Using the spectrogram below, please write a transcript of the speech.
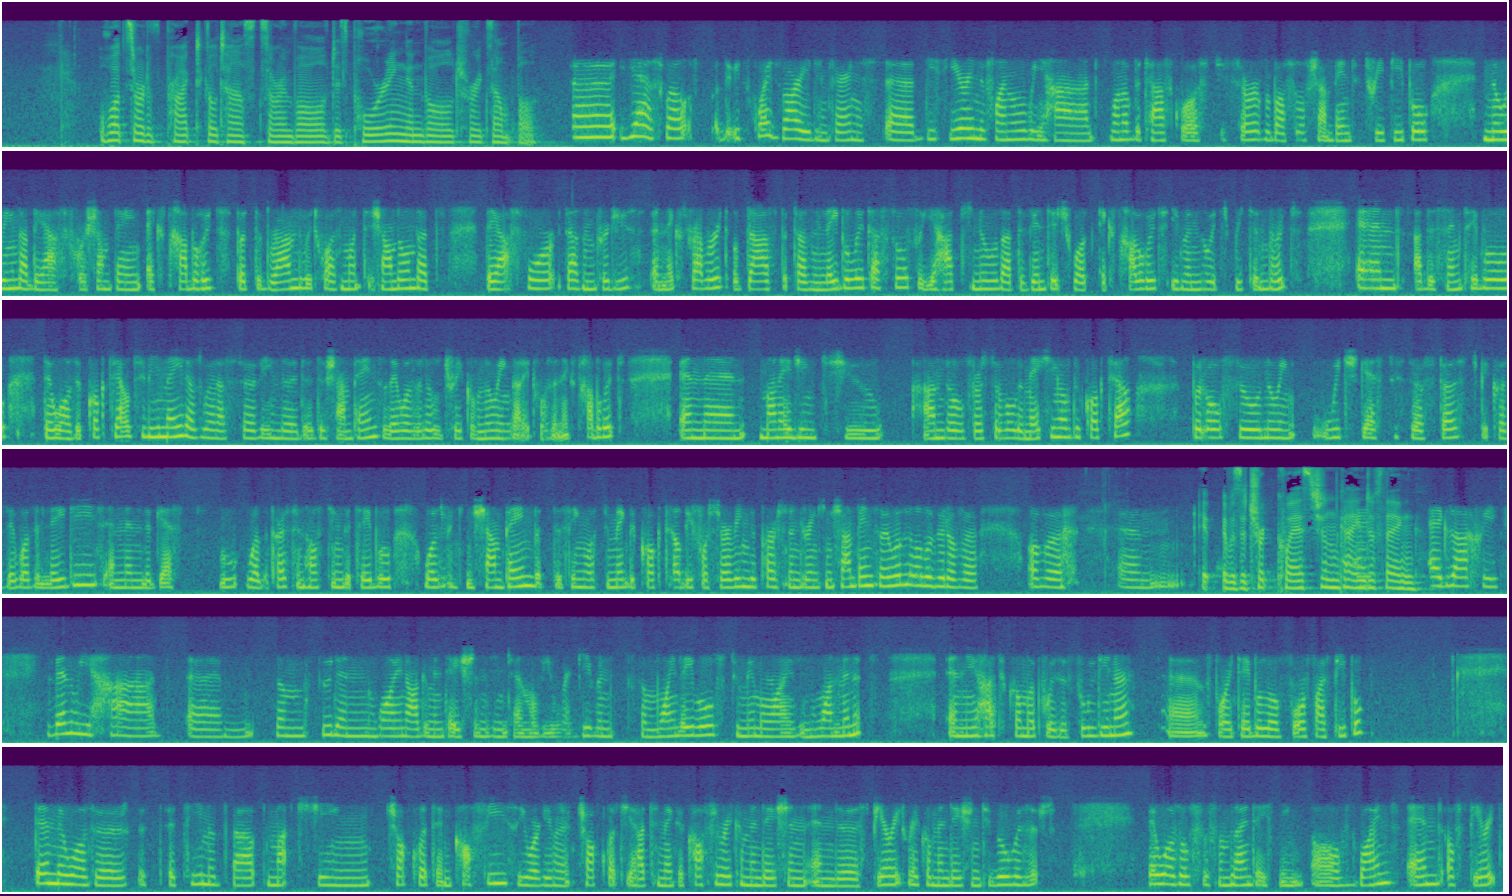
What sort of practical tasks are involved? Is pouring involved, for example? Uh, yes, well, it's quite varied in fairness. Uh, this year in the final, we had one of the tasks was to serve a bottle of champagne to three people, knowing that they asked for champagne extra brut, but the brand, which was Moët Chandon, that they asked for doesn't produce an extra brut, or does but doesn't label it as so. So you had to know that the vintage was extra brut, even though it's written brut. And at the same table, there was a cocktail to be made as well as serving the, the, the champagne. So there was a little trick of knowing that it was an extra brut, and then managing to handle first of all the making of the cocktail but also knowing which guest to serve first because there was a ladies and then the guests who, well, the person hosting the table was drinking champagne, but the thing was to make the cocktail before serving the person drinking champagne. So it was a little bit of a, of a. Um, it, it was a trick question kind of thing. Exactly. Then we had um, some food and wine argumentations in terms of you were given some wine labels to memorize in one minute, and you had to come up with a full dinner uh, for a table of four or five people. Then there was a, a, a team about matching chocolate and coffee. So you were given a chocolate, you had to make a coffee recommendation and a spirit recommendation to go with it. There was also some blind tasting of wines and of spirits.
